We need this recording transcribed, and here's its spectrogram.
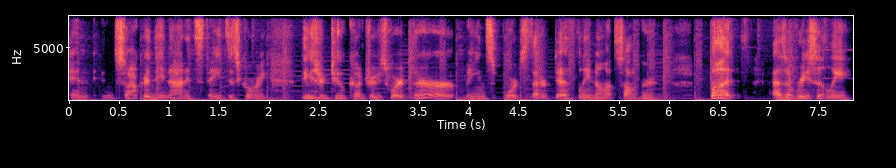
and, and soccer in the United States is growing. These are two countries where there are main sports that are definitely not soccer. But as of recently,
